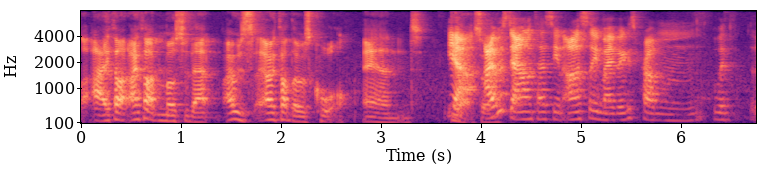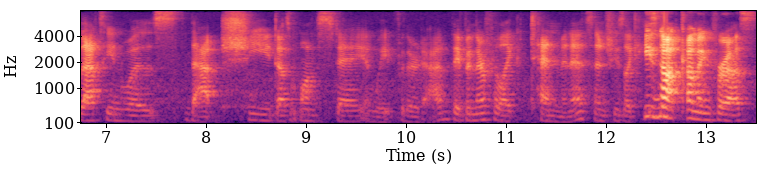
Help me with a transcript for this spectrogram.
I thought I thought most of that I was I thought that was cool, and Yeah, so- I was down with that scene. Honestly, my biggest problem with that scene was that she doesn't want to stay and wait for their dad. They've been there for like 10 minutes and she's like, he's not coming for us.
